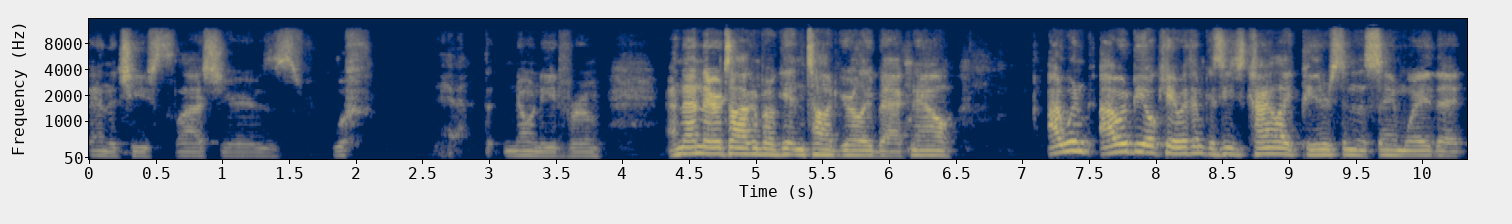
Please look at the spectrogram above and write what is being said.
and the Chiefs last year is woof, Yeah. no need for him. And then they were talking about getting Todd Gurley back. Now, I wouldn't. I would be okay with him because he's kind of like Peterson in the same way that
